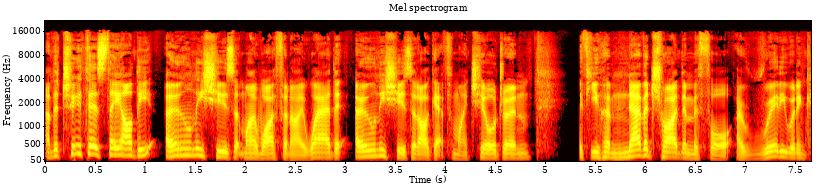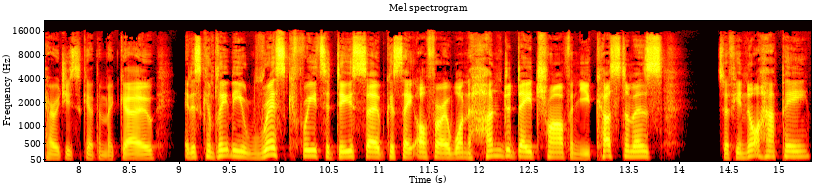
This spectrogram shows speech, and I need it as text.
And the truth is, they are the only shoes that my wife and I wear, the only shoes that I'll get for my children. If you have never tried them before, I really would encourage you to give them a go. It is completely risk free to do so because they offer a 100 day trial for new customers. So if you're not happy,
